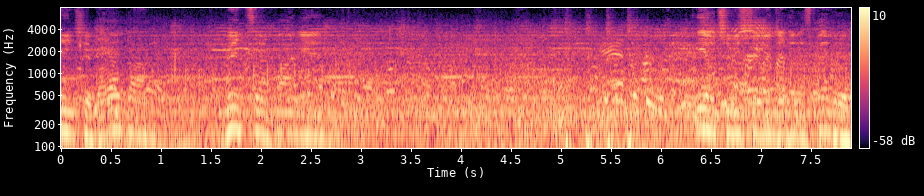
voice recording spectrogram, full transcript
Pięcie balota, wycofanie. I oczywiście będzie teraz powrót.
